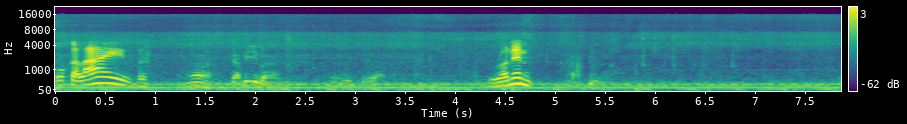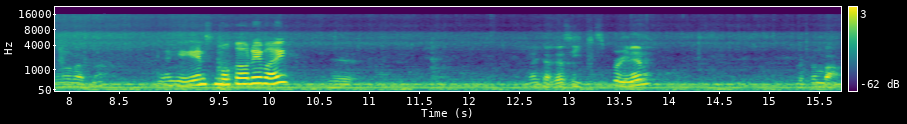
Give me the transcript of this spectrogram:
Walk alive. Ah, cabbie man. Running. You know that, no? Like you getting smoke out there, boy. Yeah. Like that, just heat spraying him. Flip him back.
